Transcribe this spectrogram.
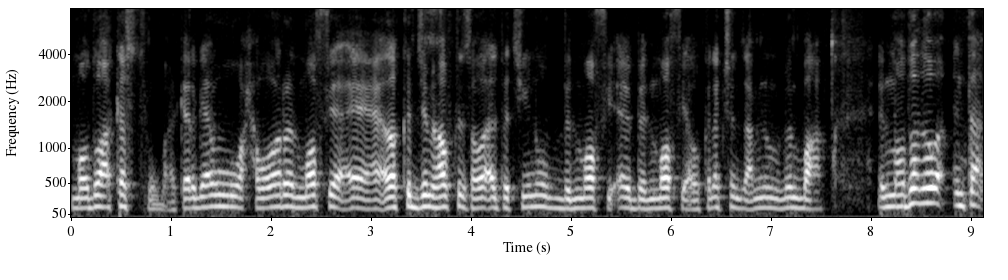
موضوع كاسترو بعد كده جابوا حوار المافيا آه، علاقة جيمي هوبكنز هو الباتشينو بالمافيا آه، بالمافيا أو connections عاملينهم ما بين بعض. الموضوع ده هو أنت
